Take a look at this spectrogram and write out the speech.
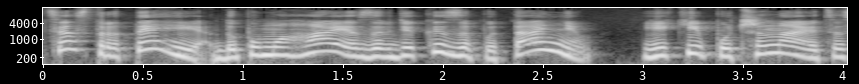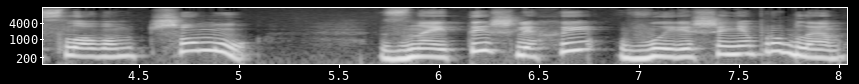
ця стратегія допомагає завдяки запитанням, які починаються словом чому, знайти шляхи вирішення проблем,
